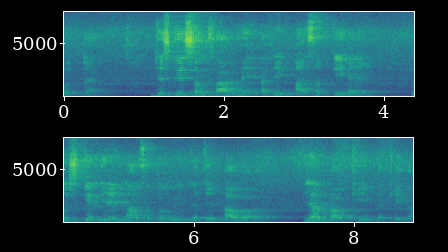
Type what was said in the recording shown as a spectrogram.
उत्तर, जिसकी संसार में अधिक आसक्ति है, उसके लिए नासतो विद्यते भाव, यह भाव ठीक बैठेगा।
